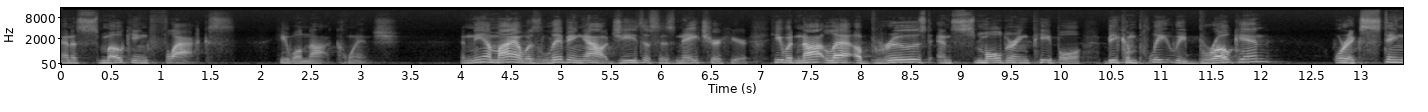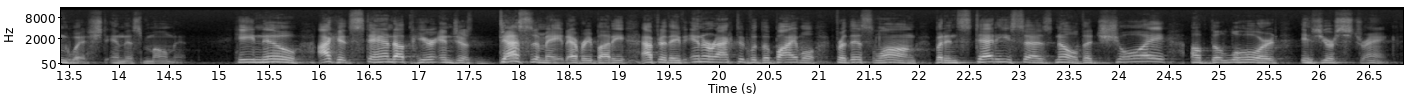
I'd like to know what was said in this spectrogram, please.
and a smoking flax he will not quench. And Nehemiah was living out Jesus' nature here. He would not let a bruised and smoldering people be completely broken or extinguished in this moment. He knew I could stand up here and just decimate everybody after they've interacted with the Bible for this long. But instead, he says, No, the joy of the Lord is your strength.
